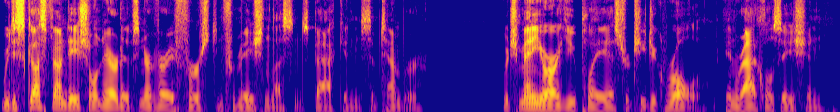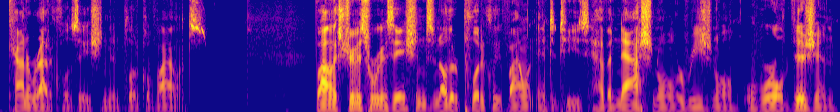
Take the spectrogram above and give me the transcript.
we discussed foundational narratives in our very first information lessons back in September, which many argue play a strategic role in radicalization, counter radicalization, and political violence. Violent extremist organizations and other politically violent entities have a national or regional or world vision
